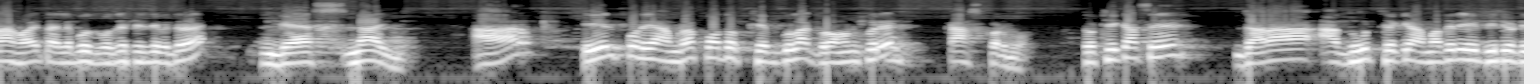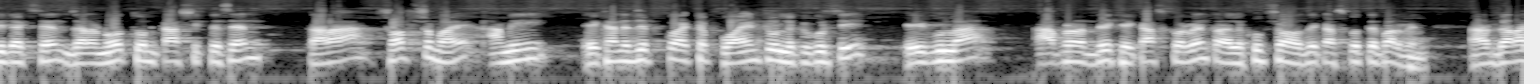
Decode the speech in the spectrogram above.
না হয়, তাহলে বুঝব যে ফ্রিজের ভিতরে গ্যাস নাই। আর এরপরে আমরা পদক্ষেপগুলা গ্রহণ করে কাজ করব। তো ঠিক আছে, যারা দূর থেকে আমাদের এই ভিডিওটি দেখছেন, যারা নতুন কাজ শিখতেছেন, তারা সব সময় আমি এখানে যে কয়েকটা পয়েন্ট উল্লেখ করছি এইগুলা আপনারা দেখে কাজ করবেন, তাহলে খুব সহজে কাজ করতে পারবেন। আর যারা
